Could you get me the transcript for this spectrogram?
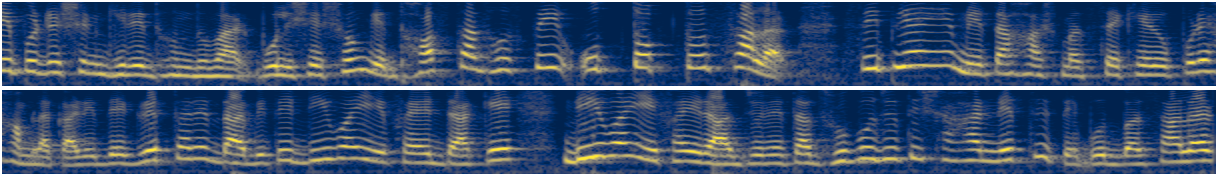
ডেপুটেশন ঘিরে ধুন্ধুমার। পুলিশের সঙ্গে ধস্তাধস্তি, উত্তপ্ত সালার। সিপিআইএম নেতা হাসমাত শেখের উপরে হামলাকারীদের গ্রেপ্তারের দাবিতে ডিওয়াইএফআই এর ডাকে ডিওয়াইএফআই রাজ্য নেতা ধ্রুবজ্যোতি সাহার নেতৃত্বে বুধবার সালার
